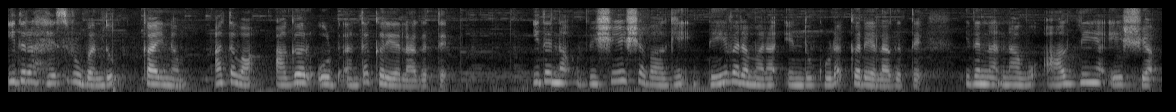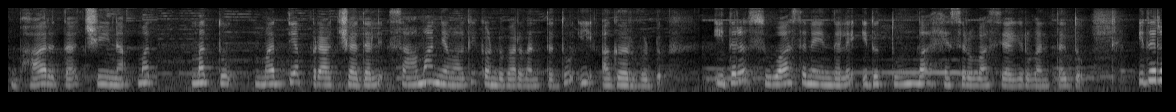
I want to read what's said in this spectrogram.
ಇದರ ಹೆಸರು ಬಂದು ಕೈನಮ್ ಅಥವಾ ಅಗರ್ ವುಡ್ ಅಂತ ಕರೆಯಲಾಗುತ್ತೆ. ಇದನ್ನು ವಿಶೇಷವಾಗಿ ದೇವರ ಮರ ಎಂದು ಕೂಡ ಕರೆಯಲಾಗುತ್ತೆ. ಇದನ್ನು ನಾವು ಆಗ್ನೇಯ ಏಷ್ಯಾ, ಭಾರತ, ಚೀನಾ ಮತ್ತು ಮತ್ತು ಮಧ್ಯಪ್ರಾಚ್ಯದಲ್ಲಿ ಸಾಮಾನ್ಯವಾಗಿ ಕಂಡುಬರುವಂಥದ್ದು ಈ ಅಗರ್ವುಡ್. ಇದರ ಸುವಾಸನೆಯಿಂದಲೇ ಇದು ತುಂಬ ಹೆಸರುವಾಸಿಯಾಗಿರುವಂಥದ್ದು. ಇದರ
